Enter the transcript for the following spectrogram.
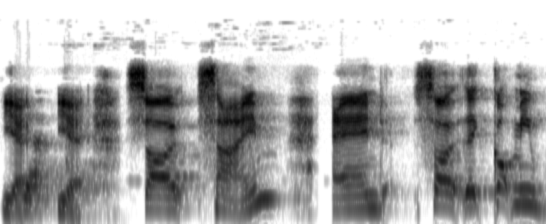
yeah, yeah. So same, and so it got me.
